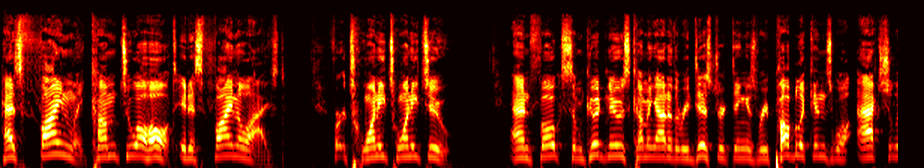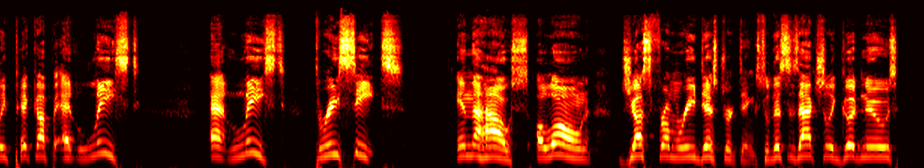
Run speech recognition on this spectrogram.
has finally come to a halt. It is finalized for 2022. And, folks, some good news coming out of the redistricting is Republicans will actually pick up at least, at least three seats in the House alone just from redistricting. So this is actually good news.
